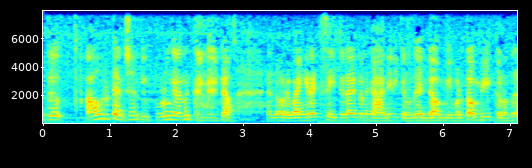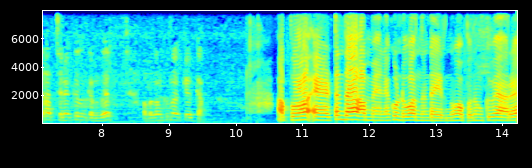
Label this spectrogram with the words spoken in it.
ഇത് ആ ഒരു ടെൻഷൻ ഇപ്പോഴും ഇങ്ങനെ നിൽക്കണ്ട കേട്ടാ. എന്താ പറയാ ഭയങ്കര എക്സൈറ്റഡ് ആയിട്ടാണ് ഞാൻ ഇരിക്കുന്നത് എന്റെ അമ്മ ഇവിടുത്തെ അമ്മ ഇരിക്കണത് അച്ഛനൊക്കെ നിൽക്കണത്. അപ്പൊ നമുക്ക് നോക്കി വെക്കാം. അപ്പോൾ ഏട്ടെന്താ അമ്മേനെ കൊണ്ട് വന്നിട്ടുണ്ടായിരുന്നു അപ്പോൾ നമുക്ക് വേറെ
